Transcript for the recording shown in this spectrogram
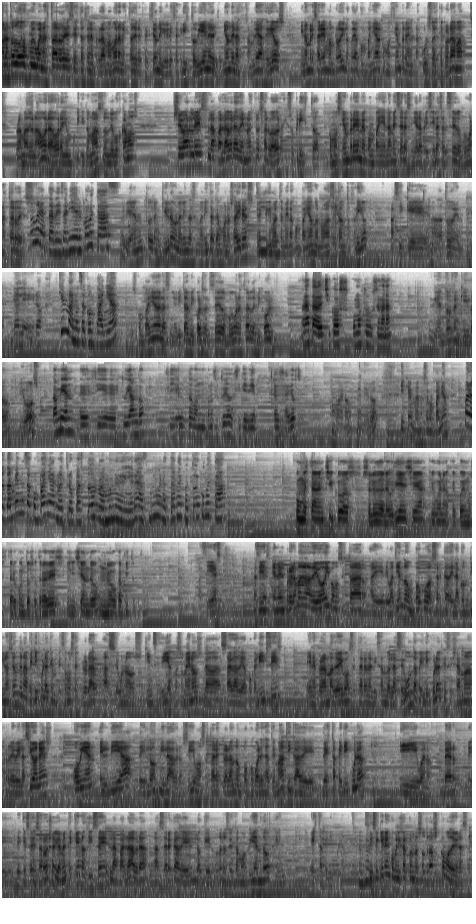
Hola a todos, muy buenas tardes. Estás en el programa Amor, Amistad y Reflexión de la Iglesia Cristo Viene, de la Unión de las Asambleas de Dios. Mi nombre es Ariel Monroy y los voy a acompañar como siempre en el transcurso de este programa, programa de una hora, hora y un poquitito más, donde buscamos llevarles la palabra de nuestro Salvador Jesucristo. Como siempre me acompaña en la mesa la señora Priscila Salcedo. Muy buenas tardes. Muy buenas tardes, Ariel. ¿Cómo estás? Muy bien, todo tranquilo, una linda semanita acá en Buenos Aires. El clima también acompañando, no hace tanto frío. Así que nada, todo bien. Me alegro. ¿Quién más nos acompaña? Nos acompaña la señorita Micol Salcedo. Muy buenas tardes, Micol. Buenas tardes chicos, ¿cómo estuvo tu semana? Muy bien, todo tranquilo. ¿Y vos? También eh, sigue estudiando, siguiendo con, con los estudios, así que bien, gracias a Dios. Bueno, me alegro. ¿Y quién más nos acompaña? Bueno, también nos acompaña nuestro pastor Ramón Arañarás. Muy buenas tardes, pastor. ¿Cómo está? ¿Cómo están chicos? Saludo a la audiencia. Qué bueno que podemos estar juntos otra vez, iniciando un nuevo capítulo. Así es. Así es, en el programa de hoy vamos a estar eh, debatiendo un poco acerca de la continuación de una película que empezamos a explorar hace unos 15 días más o menos, la saga de Apocalipsis. En el programa de hoy vamos a estar analizando la segunda película que se llama Revelaciones o bien El Día de los Milagros. ¿sí? Vamos a estar explorando un poco cuál es la temática de, de esta película y bueno, ver eh, de qué se desarrolla, obviamente qué nos dice la palabra acerca de lo que nosotros estamos viendo en esta película. Si se quieren comunicar con nosotros, ¿cómo deben hacer?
